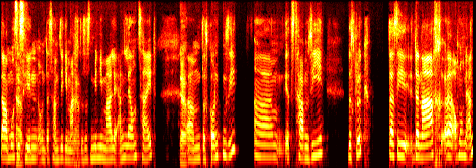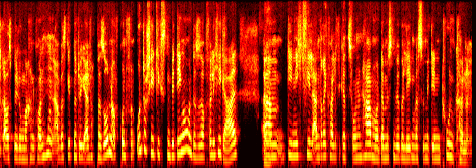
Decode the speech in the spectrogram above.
da muss ja. es hin und das haben Sie gemacht. Ja. Das ist minimale Anlernzeit. Ja. Ähm, das konnten Sie. Ähm, jetzt haben Sie das Glück, dass Sie danach äh, auch noch eine andere Ausbildung machen konnten. Aber es gibt natürlich einfach Personen aufgrund von unterschiedlichsten Bedingungen, das ist auch völlig egal, ähm, die nicht viel andere Qualifikationen haben. Und da müssen wir überlegen, was wir mit denen tun können.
